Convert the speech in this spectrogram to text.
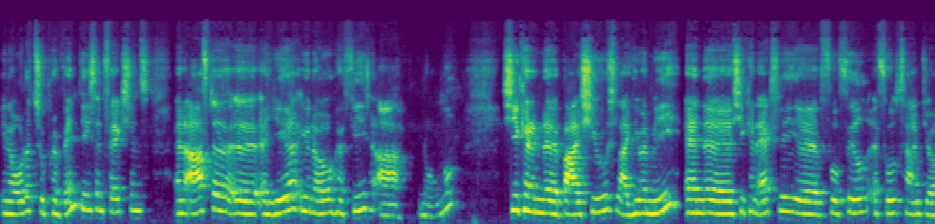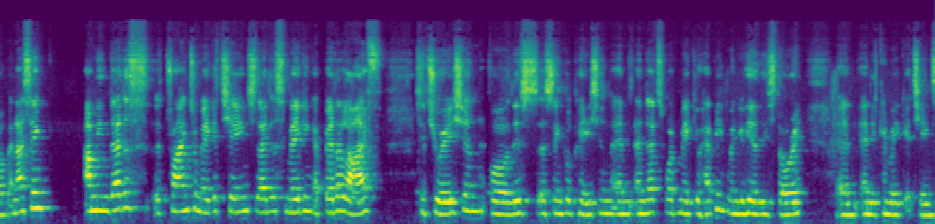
in order to prevent these infections. And after uh, a year, you know, her feet are normal. She can uh, buy shoes like you and me, and uh, she can actually fulfill a full-time job. And I think, I mean, that is uh, trying to make a change. That is making a better life situation for this uh, single patient, and and that's what makes you happy when you hear this story, and and it can make a change.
